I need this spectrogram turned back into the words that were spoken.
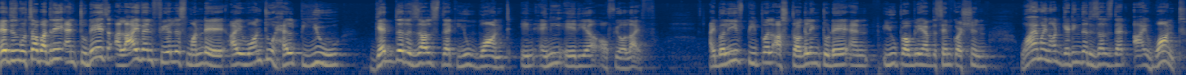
Hey, this is Murtaza Badri, and today's Alive and Fearless Monday. I want to help you get the results that you want in any area of your life. I believe people are struggling today, and you probably have the same question why am I not getting the results that I want?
